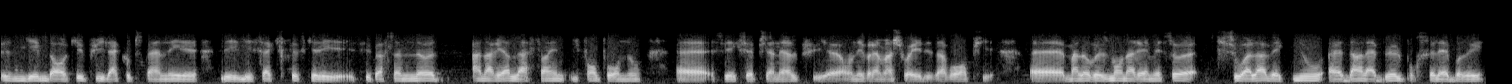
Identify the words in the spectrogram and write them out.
une game de hockey, puis la Coupe Stanley, les, les sacrifices que ces personnes-là en arrière de la scène, ils font pour nous. Euh, c'est exceptionnel. Puis euh, on est vraiment choyé de les avoir. Puis euh, malheureusement, on aurait aimé ça qu'ils soient là avec nous dans la bulle pour célébrer.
